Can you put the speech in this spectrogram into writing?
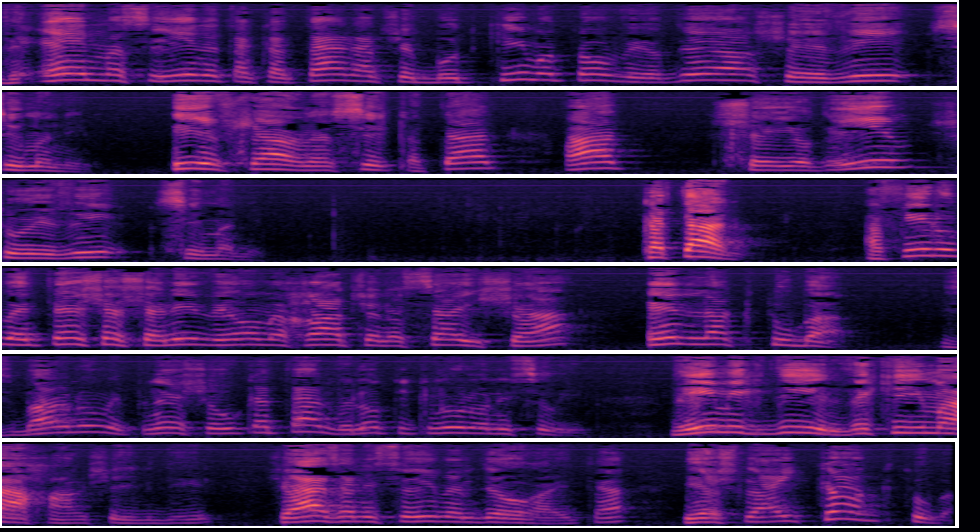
ואין מסיעין את הקטן עד שבודקים אותו ויודע שהביא סימנים. אי אפשר להשיא קטן עד שיודעים שהוא הביא סימנים. קטן, אפילו בן תשע שנים ויום אחד שנשא אישה, אין לה כתובה. הסברנו מפני שהוא קטן ולא תקנו לו נישואים. ואם הגדיל וקיימה אחר שהגדיל, שאז הנישואים הם דאורייתא, יש לה עיקר כתובה.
